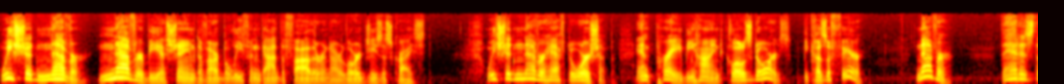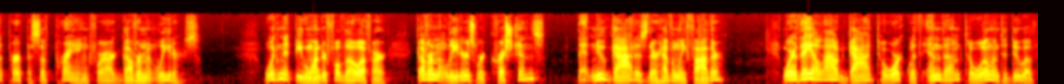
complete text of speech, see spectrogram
We should never, never be ashamed of our belief in God the Father and our Lord Jesus Christ. We should never have to worship and pray behind closed doors because of fear. Never. That is the purpose of praying for our government leaders. Wouldn't it be wonderful, though, if our government leaders were Christians that knew God as their heavenly Father, where they allowed God to work within them to will and to do of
